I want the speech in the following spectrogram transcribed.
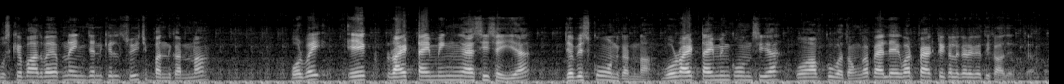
उसके बाद भाई अपना इंजन किल स्विच बंद करना। और भाई, एक राइट टाइमिंग ऐसी चाहिए, जब इसको ऑन करना। वो राइट टाइमिंग कौन सी है, वो आपको बताऊँगा। पहले एक बार प्रैक्टिकल करके दिखा देता है।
